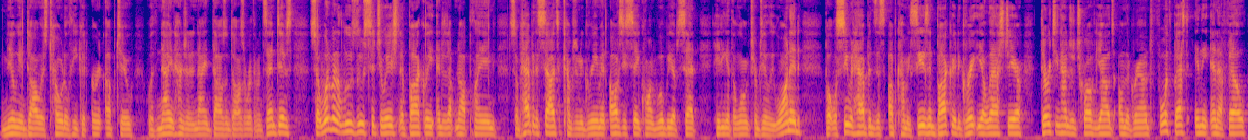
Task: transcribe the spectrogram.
million dollars total he could earn up to with $909,000 worth of incentives. So it would have been a lose-lose situation if Barkley ended up not playing. So I'm happy the sides have come to an agreement. Obviously Saquon will be upset he didn't get the long-term deal he wanted, but we'll see what happens this upcoming season. Barkley had a great year last year, 1,312 yards on the ground, fourth best in the NFL.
